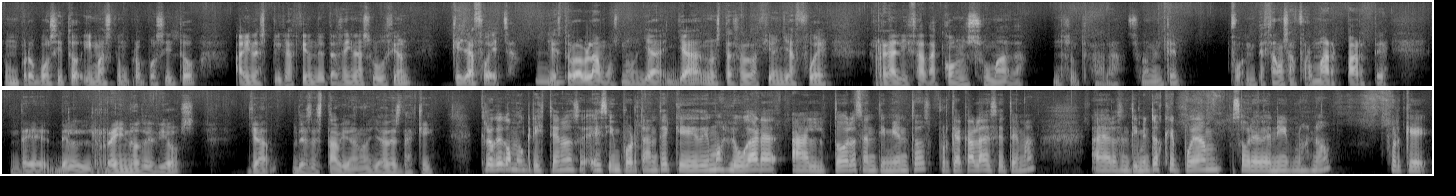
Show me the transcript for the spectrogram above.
un propósito y más que un propósito, hay una explicación detrás, hay una solución que ya fue hecha. Y esto lo hablamos, ¿no? Ya, ya nuestra salvación ya fue realizada, consumada. Nosotros ahora solamente empezamos a formar parte del reino de Dios ya desde esta vida, ¿no? ya desde aquí. Creo que como cristianos es importante que demos lugar a, todos los sentimientos, porque acá habla de ese tema, a los sentimientos que puedan sobrevenirnos, ¿no? Porque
